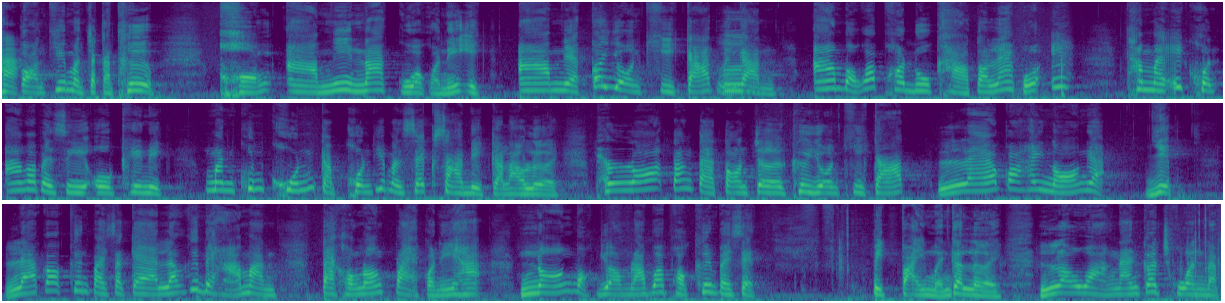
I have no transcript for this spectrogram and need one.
ค่ะก่อนที่มันจะกระทืบ ของอาร์มนี่น่ากลัวกว่านี้อีก อาร์มเนี่ยก็โยนคีย์การ์ดเหมือนกัน อาร์มบอกว่าพอดูข่าวตอนแรกผมว่าเอ๊ะทำไมไอ้คนอ้างว่าเป็น CEO คลินิก มันคุ้นๆกับคนที่มันเซ็กซ์ซาดิสกับเราเลย เพราะตั้งแต่ตอนเจอคือโยนคีย์การ์ดแล้วก็ให้น้องเนี่ยหยิบแล้วก็ขึ้นไปสแกนแล้วก็ขึ้นไปหามัน แต่ของน้องแปลกกว่านี้ฮะ น้องบอกยอมรับว่าพอขึ้นไปเสร็จ ปิดไฟเหมือนกันเลย ระหว่างนั้นก็ชวนแบบ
